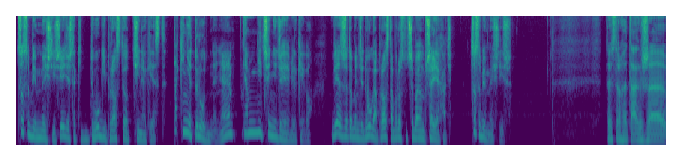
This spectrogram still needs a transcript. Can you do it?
Co sobie myślisz? Jedziesz taki długi, prosty odcinek jest. Taki nietrudny, nie? Tam nic się nie dzieje wielkiego. Wiesz, że to będzie długa, prosta, po prostu trzeba ją przejechać. Co sobie myślisz? To jest trochę tak, że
